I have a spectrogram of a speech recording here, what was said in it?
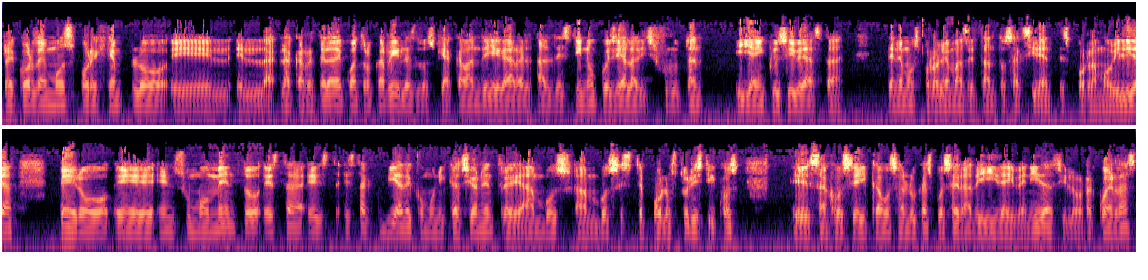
Recordemos, por ejemplo, el, la, la, carretera de cuatro carriles, los que acaban de llegar al, al destino, pues ya la disfrutan y ya inclusive hasta tenemos problemas de tantos accidentes por la movilidad, pero eh, en su momento esta, esta, esta vía de comunicación entre ambos ambos este polos turísticos eh, San José y Cabo San Lucas pues era de ida y venida si lo recuerdas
